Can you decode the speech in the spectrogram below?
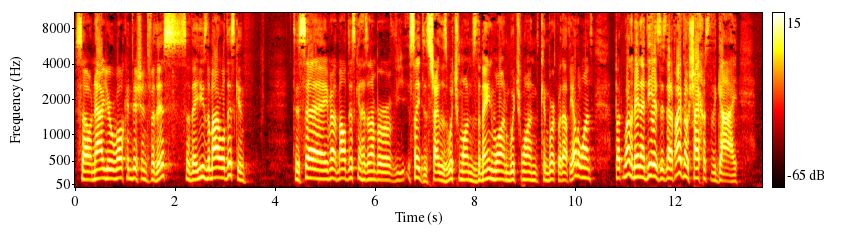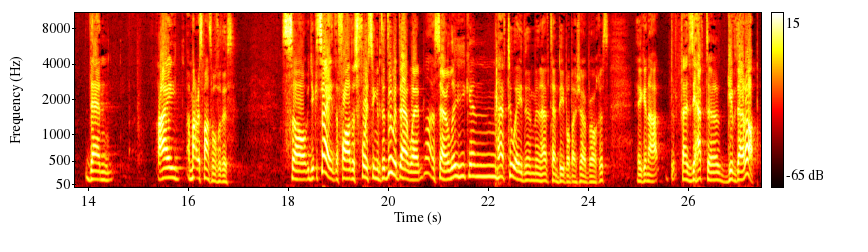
So now you're well conditioned for this. So they use the Maral Diskin to say, remember, the Maral Diskin has a number of sages. Shilas, which one's the main one, which one can work without the other ones. But one of the main ideas is that if I have no shaykhs to the guy, then I, I'm not responsible for this. So you could say the father's forcing him to do it that way. Not necessarily. He can have two Adam and have ten people by Shar Brochus. He cannot. You have to give that up.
